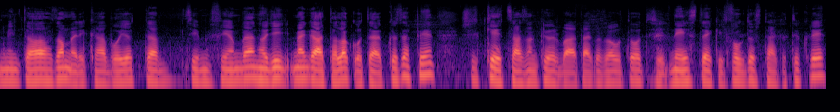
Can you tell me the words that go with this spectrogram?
mint az Amerikából jöttem című filmben, hogy így megállt a lakótelep közepén, és így 200-an körbeállták az autót, és így nézték, így fogdosták a tükrét.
